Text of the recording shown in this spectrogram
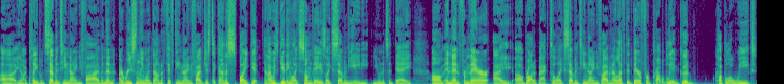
uh, you know I played with 1795 and then I recently went down to 1595 just to kind of spike it and I was getting like some days like 70 80 units a day. Um, and then from there I uh, brought it back to like 1795 and I left it there for probably a good couple of weeks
